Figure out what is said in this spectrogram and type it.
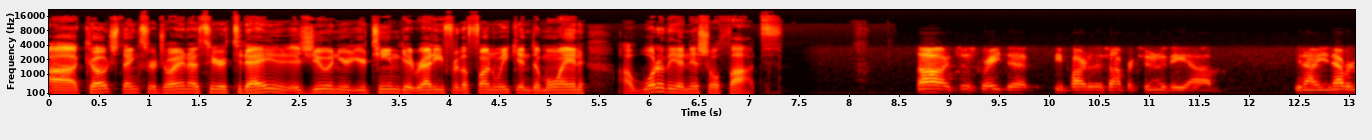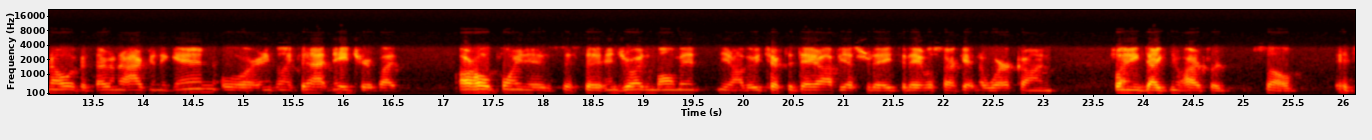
Uh, coach, thanks for joining us here today. As you and your, your team get ready for the fun week in Des Moines, uh, what are the initial thoughts? Oh, it's just great to be part of this opportunity. Um, you know, you never know if it's ever going to happen again or anything like that nature, but our whole point is just to enjoy the moment. You know, we took the day off yesterday. Today we'll start getting to work on playing Dike New Hartford. So it's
